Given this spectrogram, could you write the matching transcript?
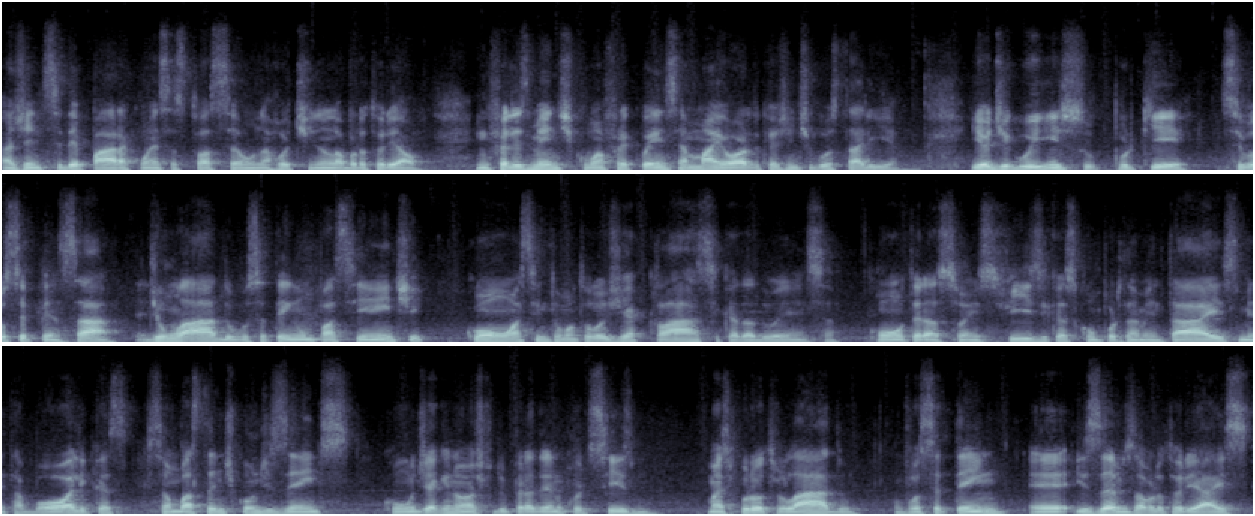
a gente se depara com essa situação na rotina laboratorial. Infelizmente, com uma frequência maior do que a gente gostaria. E eu digo isso porque, se você pensar, de um lado você tem um paciente com a sintomatologia clássica da doença, com alterações físicas, comportamentais, metabólicas, que são bastante condizentes com o diagnóstico do hiperadrenocorticismo. Mas, por outro lado, você tem é, exames laboratoriais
